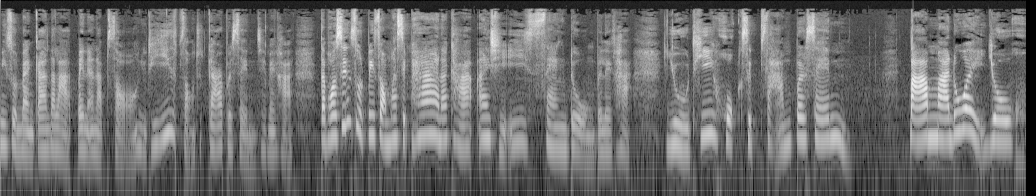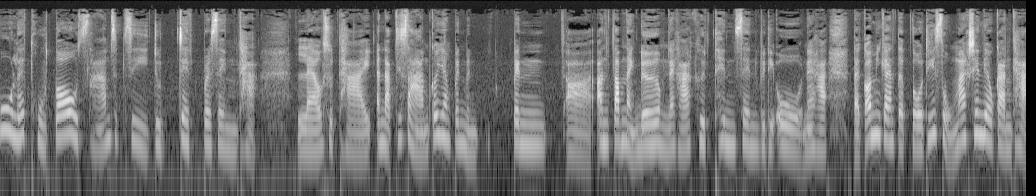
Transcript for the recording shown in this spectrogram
มีส่วนแบ่งการตลาดเป็นอันดับ 2 อยู่ที่ 22.9%ใช่ไหมคะ แต่พอสิ้นสุดปี 2015 นะคะไอชีอีแซงโด่งไปเลยค่ะ อยู่ที่ 63% ตามมาด้วยโยคู่และถูโต้34.7%ค่ะ แล้วสุดท้ายอันดับที่ 3 ก็ยังเป็นเหมือน เป็นอันตำแหน่งเดิมนะคะ คือ Tencent Video นะคะ แต่ก็มีการเติบโตที่สูงมากเช่นเดียวกันค่ะ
